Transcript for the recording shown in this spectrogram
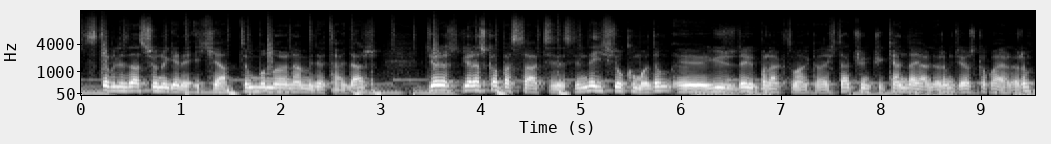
Stabilizasyonu gene 2 yaptım. Bunlar önemli detaylar. Gyros- Gyroskop hassasiyetinde hiç dokumadım. Ee, yüzde bıraktım arkadaşlar. Çünkü kendi ayarlarım, gyroskop ayarlarım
